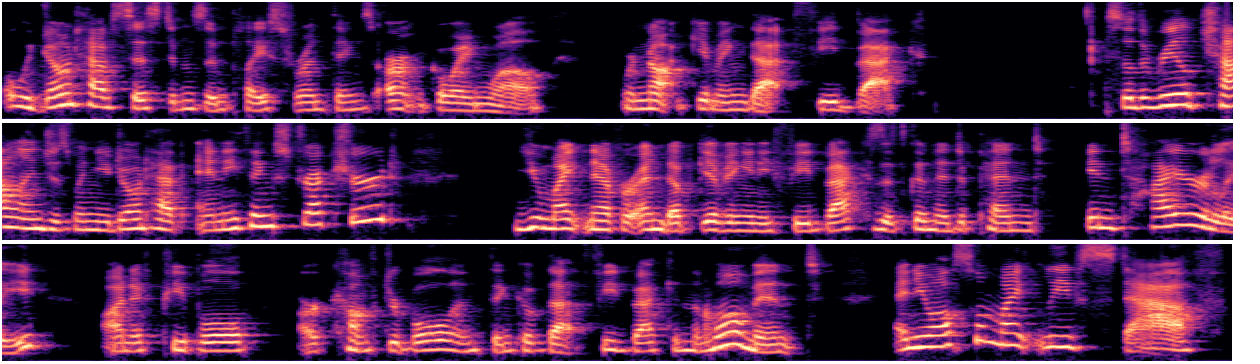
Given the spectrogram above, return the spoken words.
oh we don't have systems in place when things aren't going well. We're not giving that feedback. So the real challenge is when you don't have anything structured you might never end up giving any feedback because it's going to depend entirely on if people are comfortable and think of that feedback in the moment. And you also might leave staff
